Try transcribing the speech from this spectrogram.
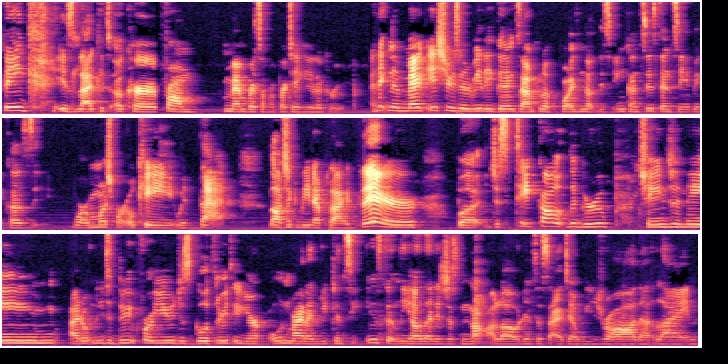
think is likely to occur from members of a particular group. I think the men issue is a really good example of pointing out this inconsistency because we're much more okay with that logic being applied there but just take out the group, change the name. I don't need to do it for you. Just go through it in your own mind, and you can see instantly how that is just not allowed in society. And we draw that line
